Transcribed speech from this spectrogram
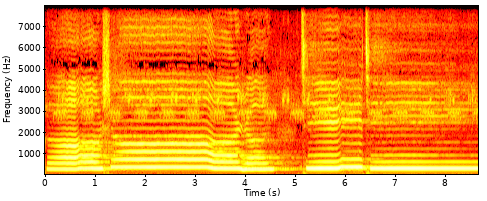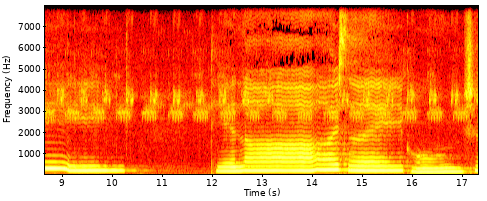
更深天来随空生。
